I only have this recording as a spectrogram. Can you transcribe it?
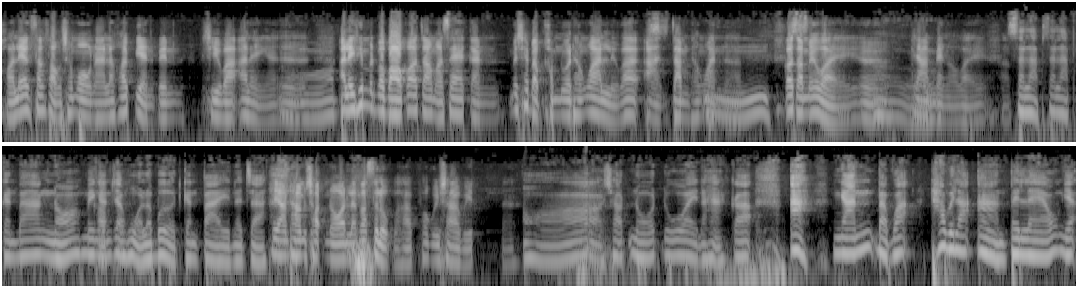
ขอเลขสักสองชั่วโมงนะแล้วค่อยเปลี่ยนเป็นชีวะอะไรอย่างเงี้ยเอออออะไรที่มันเบาๆก็จะเอามาแทรกกัน ไม่ใช่แบบคำนวณทั้งวันหรือว่าอ่านจำทั้งวันนะครับ อืม ก็จะไม่ไหวเออเออ พยายามแบ่งเอาไว้ครับ สลับสลับกันบ้างเนาะไม่งั้นครับจะหัวระเบิดกันไปนะจ๊ะ พยายามทำช็อตโน้ตแล้วก็สรุปอะครับ พวกวิชาวิทย์นะ อ๋อช็อตโน้ตด้วยนะฮะก็อะงั้นแบบว่าถ้าเวลาอ่านไปแล้วเนี่ย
